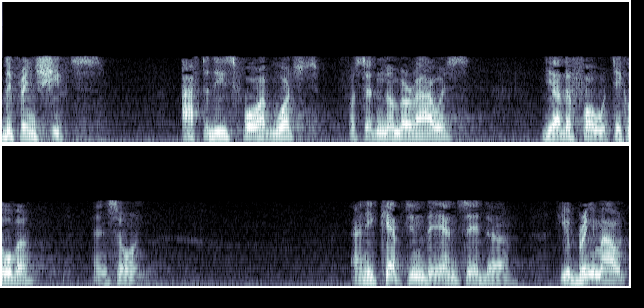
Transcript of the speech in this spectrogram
different shifts. After these four have watched for a certain number of hours, the other four would take over, and so on. And he kept him there and said, uh, bring him out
